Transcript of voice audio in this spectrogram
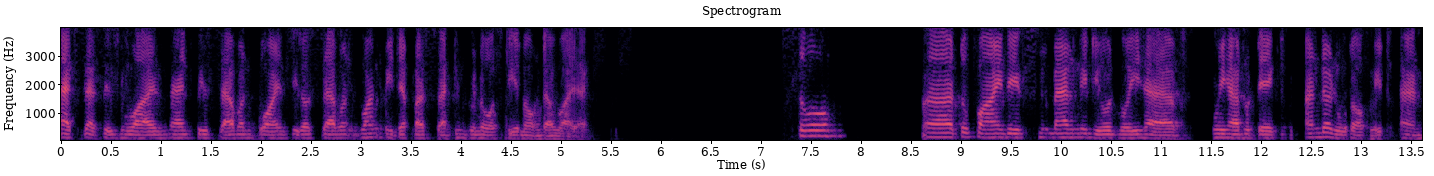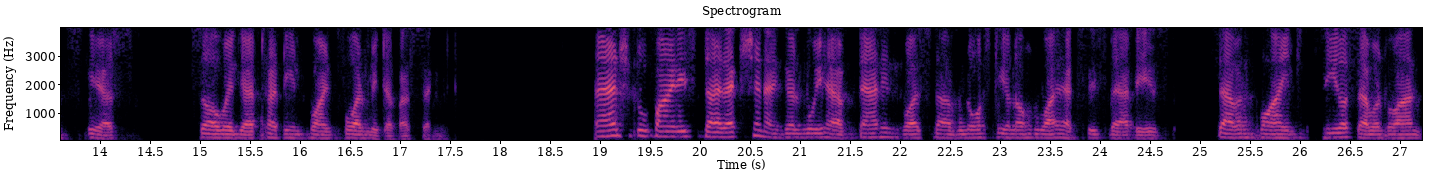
x-axis while negative 7.071 meter per second velocity along the y-axis. So uh, to find its magnitude, we have we have to take under root of it and squares. So we get 13.4 meter per second. And to find its direction angle, we have tan inverse the velocity along the y-axis that is 7.071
